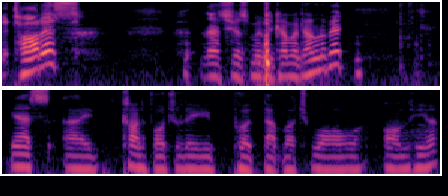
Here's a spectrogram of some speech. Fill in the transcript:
the TARDIS. Let's just move the camera down a bit. Yes, I can't unfortunately put that much wall on here.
